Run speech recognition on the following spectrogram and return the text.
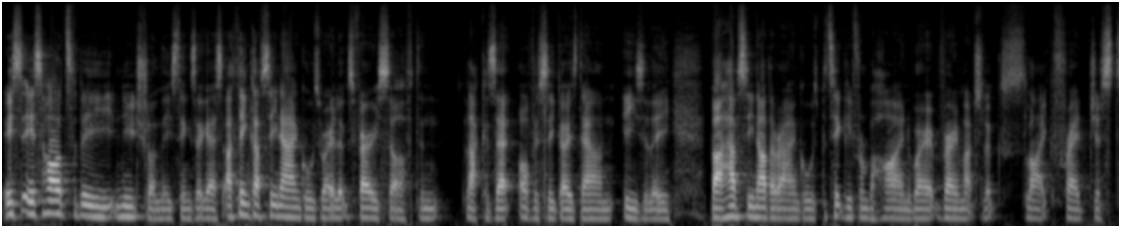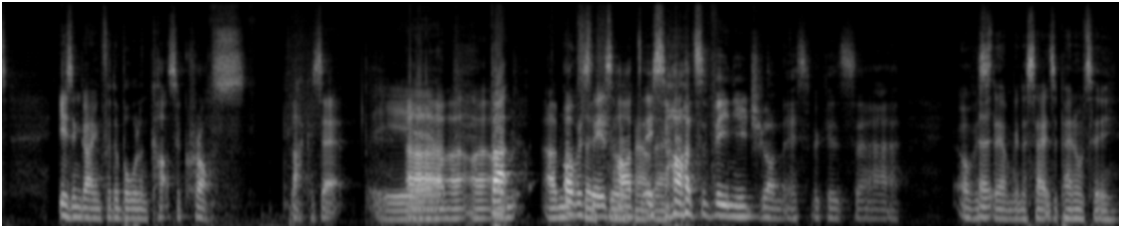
It's it's hard to be neutral on these things, I guess. I think I've seen angles where it looks very soft and Lacazette obviously goes down easily, but I have seen other angles, particularly from behind, where it very much looks like Fred just isn't going for the ball and cuts across Lacazette. Yeah, Um, I, I, but I'm, I'm obviously so it's sure hard. about It's that. hard to be neutral on this because uh, obviously I'm going to say it's a penalty.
